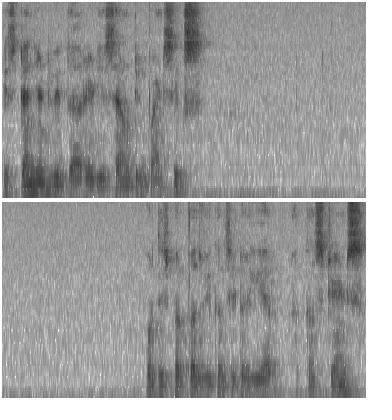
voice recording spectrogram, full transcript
is tangent with the radius 17.6 for this purpose we consider here constraints.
